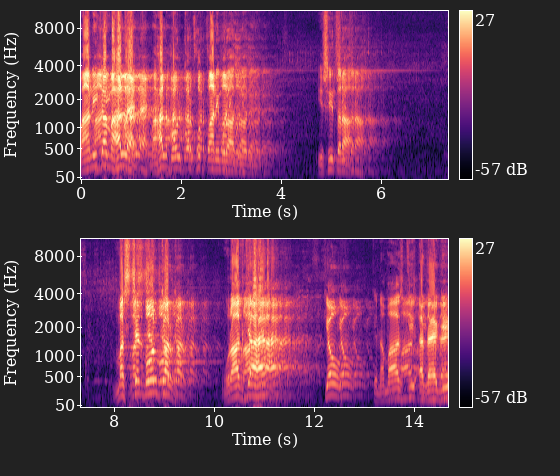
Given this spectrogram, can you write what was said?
پانی کا محل ہے، محل بول کر خود پانی مراد لے رہے ہیں۔ اسی طرح، مسجد بول کر مراد کیا ہے؟ کیوں؟ کہ نماز کی ادائیگی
